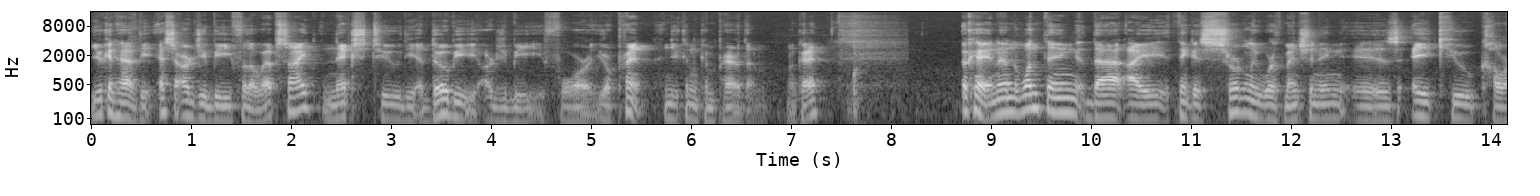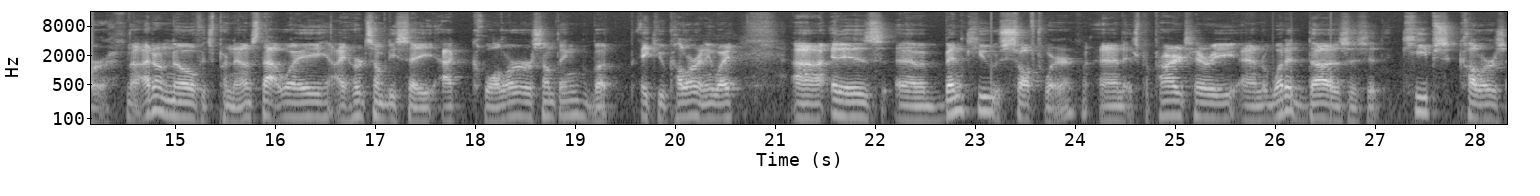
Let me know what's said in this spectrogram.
you can have the sRGB for the website next to the Adobe RGB for your print, and you can compare them, okay? Okay, and then one thing that I think is certainly worth mentioning is AQ color. Now, I don't know if it's pronounced that way. I heard somebody say Aqualer or something, but AQ color anyway. Uh, it is uh, BenQ software and it's proprietary. And what it does is it keeps colors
